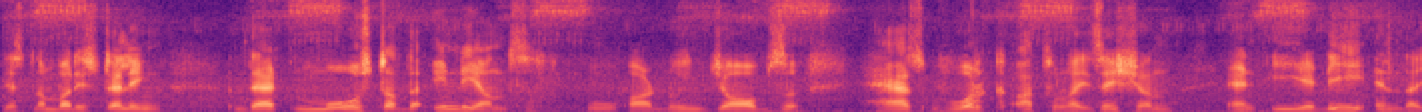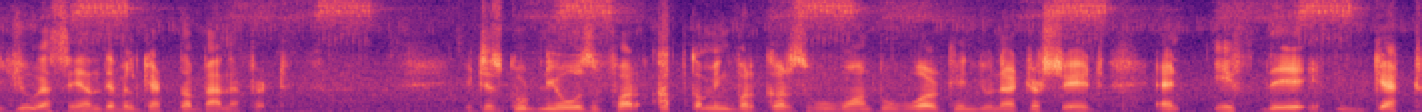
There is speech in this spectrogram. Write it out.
This number is telling that most of the Indians who are doing jobs has work authorization and EAD in the USA and they will get the benefit. It is good news for upcoming workers who want to work in United States and if they get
